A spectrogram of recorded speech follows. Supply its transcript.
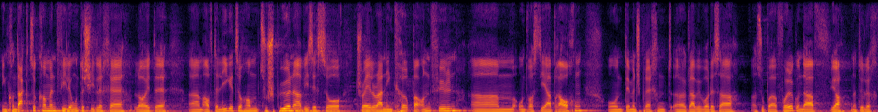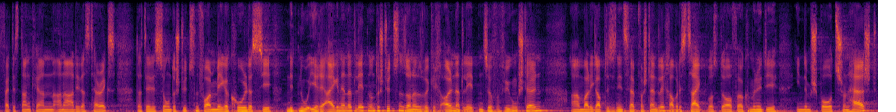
in Kontakt zu kommen, viele unterschiedliche Leute ähm, auf der Liga zu haben, zu spüren, auch, wie sich so Trailrunning-Körper anfühlen ähm, und was die auch brauchen. Und dementsprechend, äh, glaube ich, war das auch ein super Erfolg und auch, ja, natürlich fettes Danke an, an Adidas Terex, dass die das so unterstützen. Vor allem mega cool, dass sie nicht nur ihre eigenen Athleten unterstützen, sondern das wirklich allen Athleten zur Verfügung stellen, ähm, weil ich glaube, das ist nicht selbstverständlich, aber das zeigt, was da für eine Community in dem Sport schon herrscht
